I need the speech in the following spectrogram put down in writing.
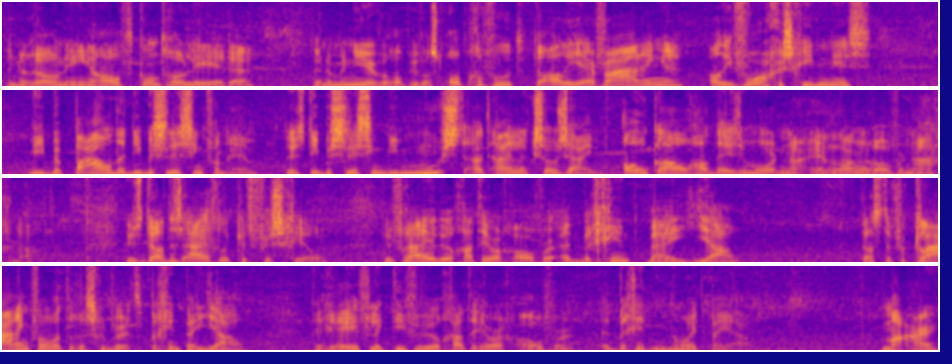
de neuronen in je hoofd controleren, door de manier waarop je was opgevoed, door al die ervaringen, al die voorgeschiedenis, die bepaalde die beslissing van hem. Dus die beslissing die moest uiteindelijk zo zijn. Ook al had deze moordenaar er langer over nagedacht. Dus dat is eigenlijk het verschil. De vrije wil gaat heel erg over het begint bij jou. Dat is de verklaring van wat er is gebeurd. Het begint bij jou. De reflectieve wil gaat er heel erg over het begint nooit bij jou. Maar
